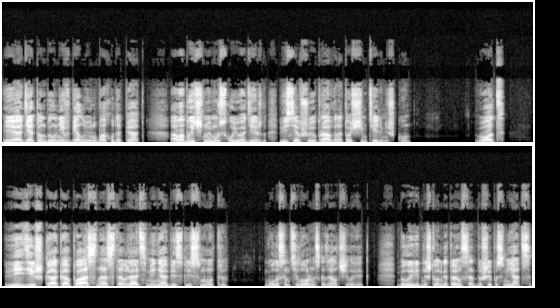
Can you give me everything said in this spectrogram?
И одет он был не в белую рубаху до пят, а в обычную мужскую одежду, висевшую, правда, на тощем теле мешком. Вот «Видишь, как опасно оставлять меня без присмотра», — голосом Тилорна сказал человек. Было видно, что он готовился от души посмеяться,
